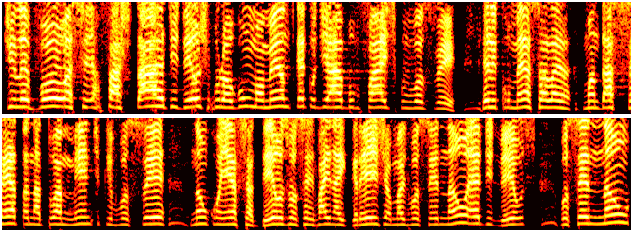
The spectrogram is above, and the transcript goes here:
te levou a se afastar de Deus por algum momento, o que, é que o diabo faz com você? Ele começa a mandar seta na tua mente que você não conhece a Deus, você vai na igreja, mas você não é de Deus, você não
